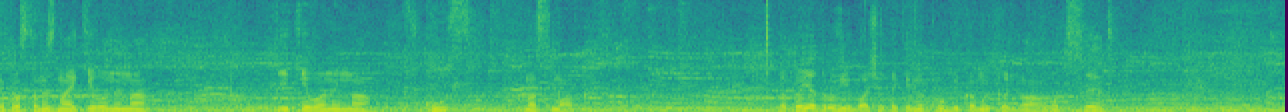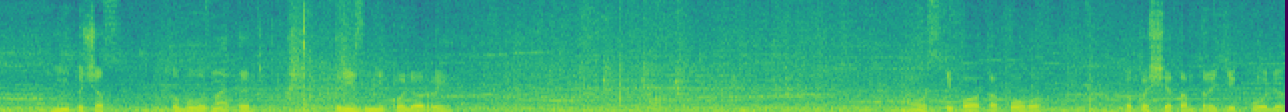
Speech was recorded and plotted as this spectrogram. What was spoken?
Я просто не знаю, які вони на які вони на вкус, на смак. А то я другий бачив такими кубиками. А, оце. Ну то зараз то було, знаєте, різні кольори. Ось типу такого, тільки ще там третій колір.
